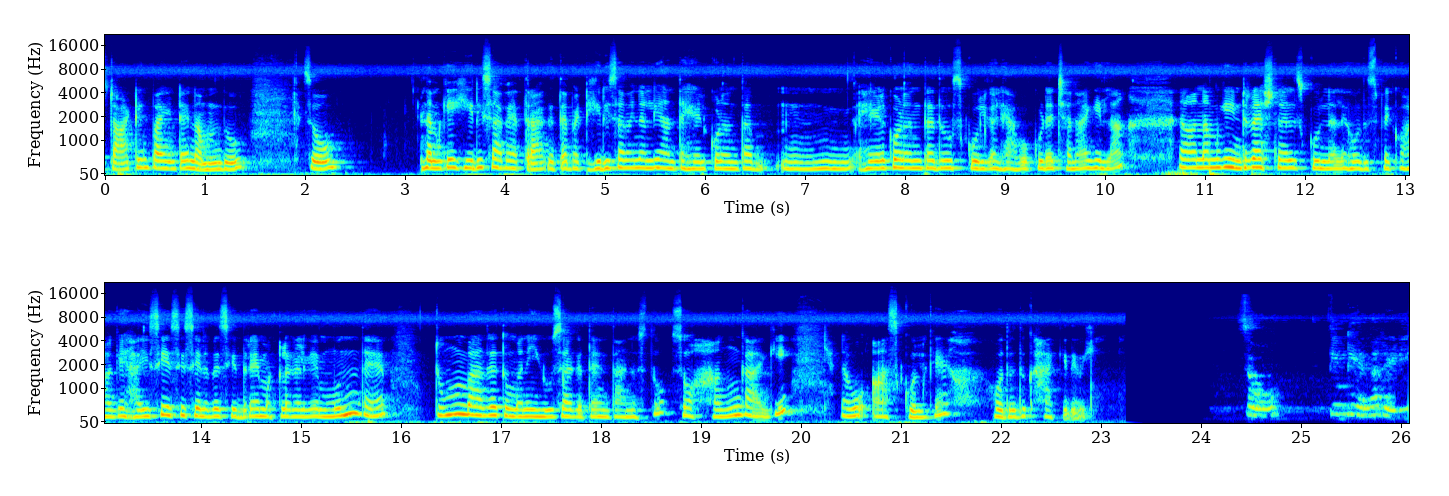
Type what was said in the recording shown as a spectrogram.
ಸ್ಟಾರ್ಟಿಂಗ್ ಪಾಯಿಂಟೇ ನಮ್ಮದು ಸೊ ನಮಗೆ ಹಿರಿಸಾವೆ ಹತ್ರ ಆಗುತ್ತೆ ಬಟ್ ಹಿರಿಸಾವೆನಲ್ಲಿ ಅಂತ ಹೇಳ್ಕೊಳ್ಳೋಂಥ ಹೇಳ್ಕೊಳ್ಳೋಂಥದ್ದು ಸ್ಕೂಲ್ಗಳು ಯಾವೂ ಕೂಡ ಚೆನ್ನಾಗಿಲ್ಲ. ನಮಗೆ ಇಂಟರ್ನ್ಯಾಷನಲ್ ಸ್ಕೂಲ್ನಲ್ಲೇ ಓದಿಸ್ಬೇಕು. ಹಾಗೆ I C S C syllabus ಇದ್ದರೆ ಮಕ್ಕಳುಗಳಿಗೆ ಮುಂದೆ ತುಂಬ ಅಂದರೆ ತುಂಬಾ ಯೂಸ್ ಆಗುತ್ತೆ ಅಂತ ಅನ್ನಿಸ್ತು. ಸೊ ಹಾಗಾಗಿ ನಾವು ಆ ಸ್ಕೂಲ್ಗೆ ಓದೋದಕ್ಕೆ ಹಾಕಿದ್ದೀವಿ. ಸೊ ತಿಂಡಿ ಎಲ್ಲ ರೆಡಿ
